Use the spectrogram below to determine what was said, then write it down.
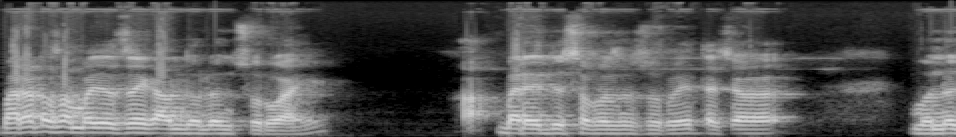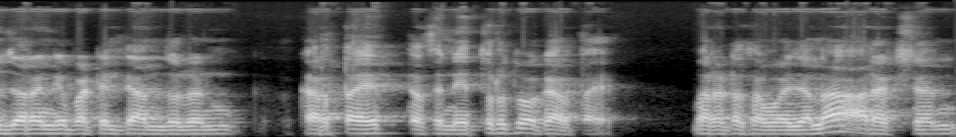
मराठा समाजाचं एक आंदोलन सुरू आहे. बऱ्याच दिवसापासून सुरू आहे. त्याच्या मनोज जरांगे पाटील ते आंदोलन करतायत त्याचं नेतृत्व करतायत. मराठा समाजाला आरक्षण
